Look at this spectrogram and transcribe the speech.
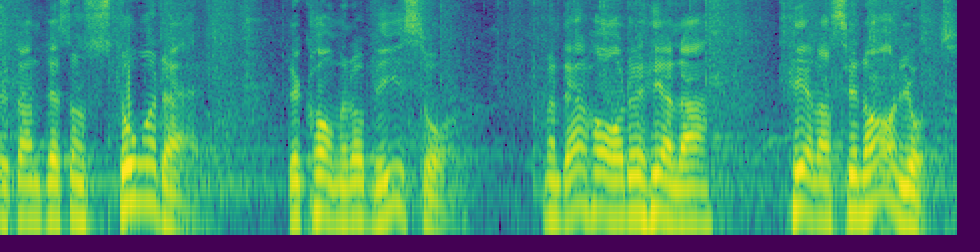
Utan det som står där, det kommer att bli så. Men där har du hela, hela scenariot.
